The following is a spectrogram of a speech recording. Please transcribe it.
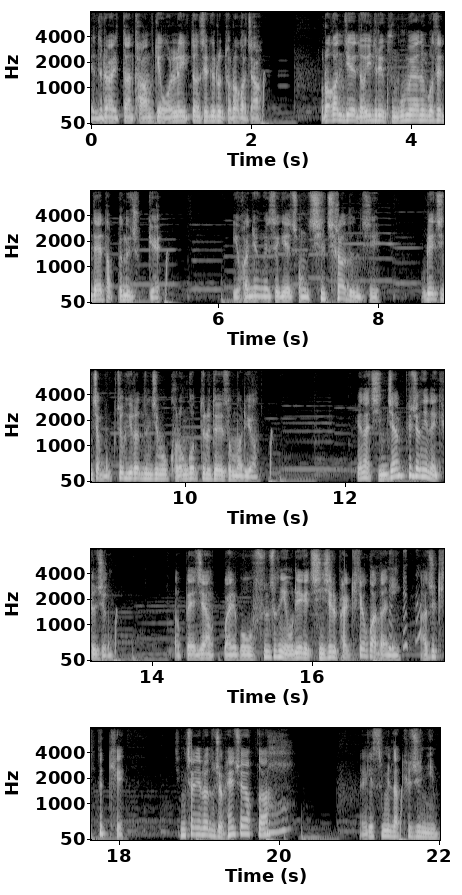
얘들아 일단 다 함께 원래 있던 세계로 돌아가자. 돌아간 뒤에 너희들이 궁금해하는 것에 대해 답변해 줄게. 이 환영의 세계의 정 실체라든지 우리의 진짜 목적이라든지 뭐 그런 것들에 대해서 말이야. 꽤나 진지한 표정이네 너 빼지 않 말고 순순히 우리에게 진실을 밝히려고 하다니 아주 기특해 칭찬이라도 좀 해줘야 할까? 네. 알겠습니다 교주님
